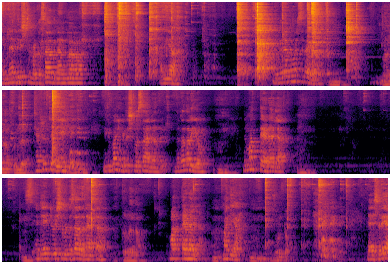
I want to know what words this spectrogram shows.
പിന്നെ എന്റെ ഇഷ്ടപ്പെട്ട സാധനമാണല്ലോ? അറിയാം. മനസ്സിലായോ? ചേട്ടൻ എനിക്ക് ഭയങ്കര ഇഷ്ടമുള്ള സാധനം അത്. എന്നിട്ടെന്നറിയോ ഇത് മത്തയുടെ അല്ല എന്റെ ഏറ്റവും ഇഷ്ടപ്പെട്ട സാധനം കേട്ടോ അല്ല മതിയാ. ജയശ്രീയ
